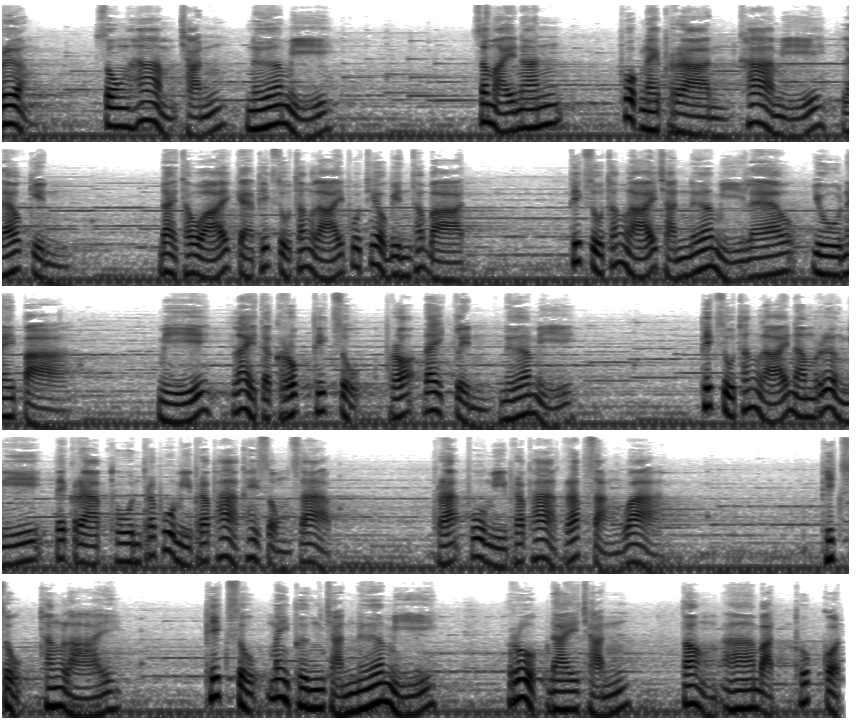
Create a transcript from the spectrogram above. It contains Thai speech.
เรื่อง ทรงห้ามฉันเนื้อหมี สมัยนั้น พวกนายพรานฆ่าหมีแล้วกิน ได้ถวายแก่ภิกษุทั้งหลายผู้เที่ยวบินทบาท ภิกษุทั้งหลายฉันเนื้อหมีแล้วอยู่ในป่า หมีไล่ตะครุบภิกษุเพราะได้กลิ่นเนื้อหมีภิกษุทั้งหลายนำเรื่องนี้ไปกราบทูลพระผู้มีพระภาคให้ทรงทราบพ พระผู้มีพระภาครับสั่งว่า ภิกษุทั้งหลาย ภิกษุไม่พึงฉันเนื้อหมี รูปใดฉันต้องอาบัตทุกกฎ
